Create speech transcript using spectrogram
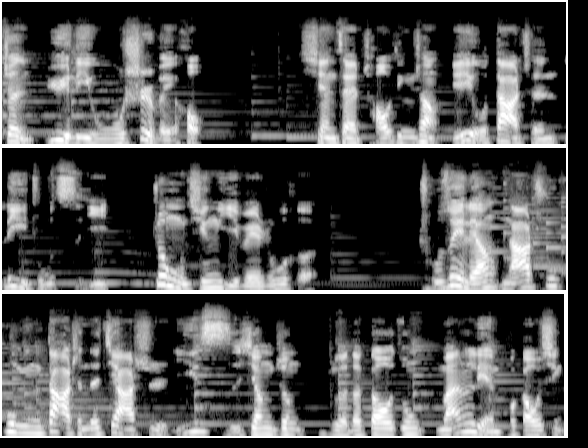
朕欲立武氏为后。现在朝廷上也有大臣力主此意，众卿以为如何？褚遂良拿出顾命大臣的架势，以死相争，惹得高宗满脸不高兴。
